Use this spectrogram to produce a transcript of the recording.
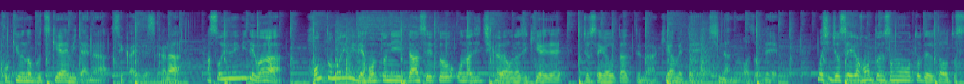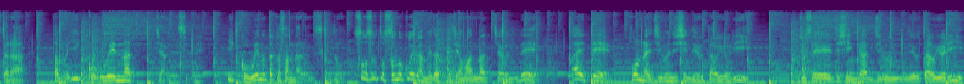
呼吸のぶつけ合いみたいな世界ですから、まあ、そういう意味では本当の意味で本当に男性と同じ力同じ気合で女性が歌うっていうのは極めて至難の技でもし女性が本当にその音で歌おうとしたら多分一個上になっちゃうんですよね。一個上の高さになるんですけどそうするとその声が目立って邪魔になっちゃうんであえて本来自分自身で歌うより女性自身が自分で歌うより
